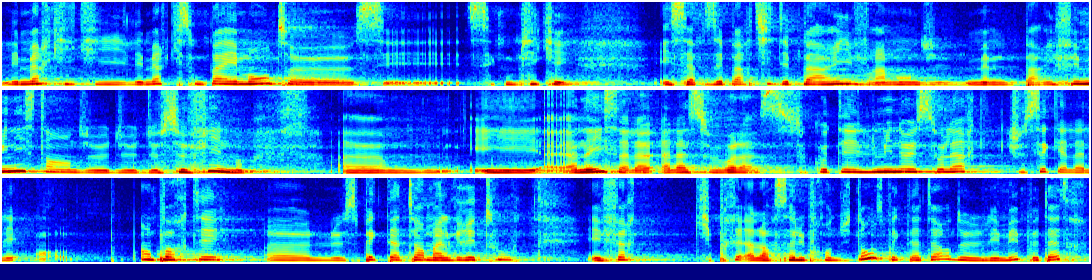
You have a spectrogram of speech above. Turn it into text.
les mères qui, qui, les mères qui sont pas aimantes, euh, c'est compliqué. Et ça faisait partie des paris vraiment du même pari féministe hein, de, de, ce film. Euh, et Anaïs, elle a, ce, côté lumineux et solaire. Je sais qu'elle allait emporter euh, le spectateur malgré tout et faire. Alors ça lui prend du temps au spectateur de l'aimer peut-être,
